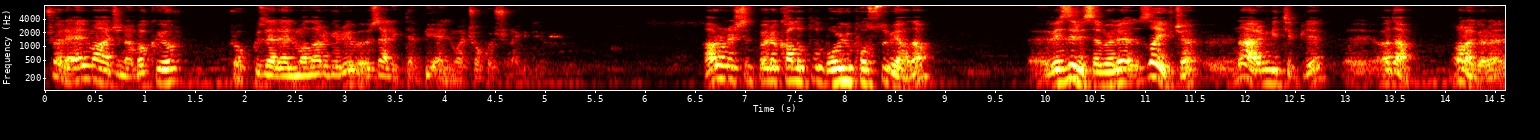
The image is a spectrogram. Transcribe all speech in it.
şöyle elma ağacına bakıyor. Çok güzel elmalar görüyor ve özellikle bir elma çok hoşuna gidiyor. Harun Reşit böyle kalıplı, boylu postlu bir adam. E, Vezir ise böyle zayıfça, e, narin bir tipli e, adam. Ona göre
